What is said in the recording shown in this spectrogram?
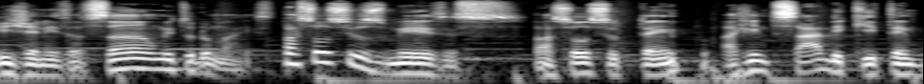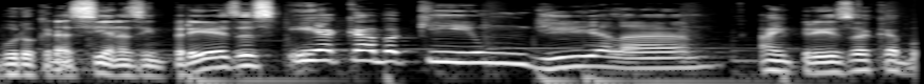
Higienização e tudo mais. Passou-se os meses, passou-se o tempo. A gente sabe que tem burocracia nas empresas e acaba que um dia lá a empresa acabou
